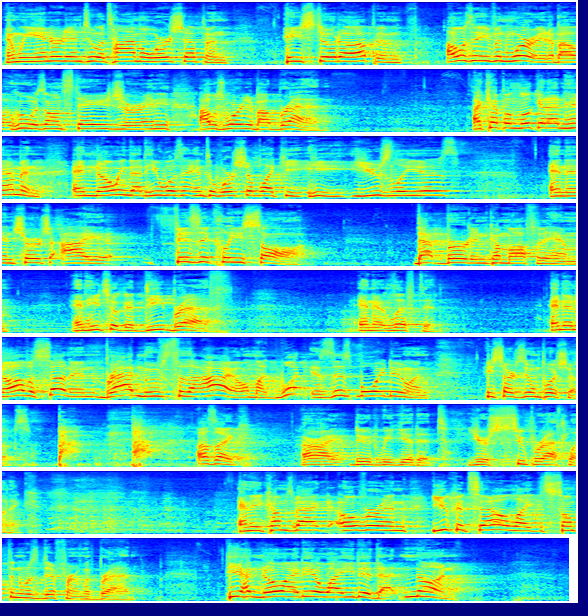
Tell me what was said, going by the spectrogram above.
And we entered into a time of worship, and he stood up, and I wasn't even worried about who was on stage or any, I was worried about Brad. I kept on looking at him and, and knowing that he wasn't into worship like he, he usually is. And in church, I physically saw that burden come off of him. And he took a deep breath and it lifted. And then all of a sudden, Brad moves to the aisle. I'm like, what is this boy doing? He starts doing push ups. I was like, all right, dude, we get it. You're super athletic. And he comes back over, and you could tell like something was different with Brad. He had no idea why he did that. None.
